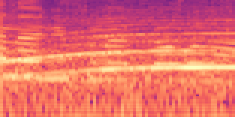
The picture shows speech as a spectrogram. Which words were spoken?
Hemen yıktılar.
